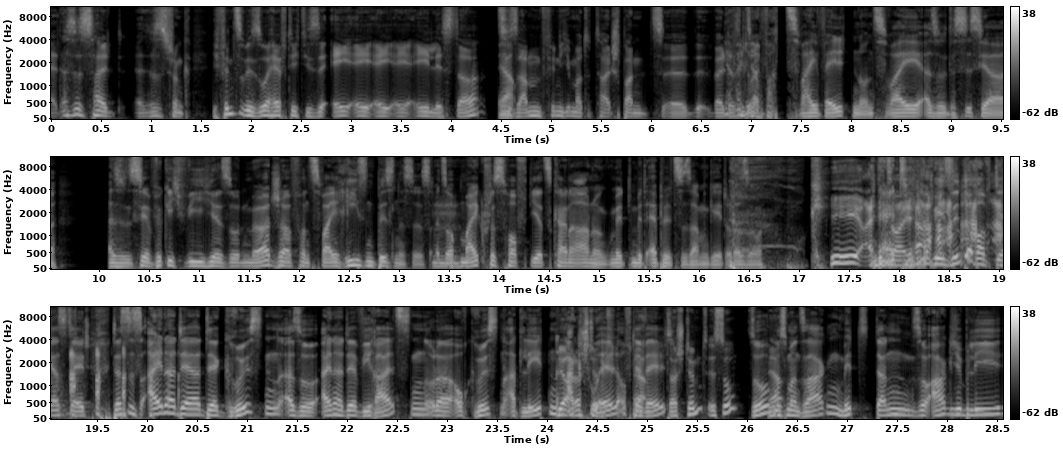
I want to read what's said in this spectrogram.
Ja, das ist halt, das ist schon, ich finde sowieso heftig, diese AAAAA-Lister Ja. zusammen finde ich immer total spannend, äh, weil Ja, das weil sind einfach zwei Welten und zwei, also das ist ja, also das ist ja wirklich wie hier so ein Merger von zwei riesen Businesses. Als Mhm. ob Microsoft jetzt, keine Ahnung, mit, mit Apple zusammengeht oder so. okay, Alter. Digga, ja. wir sind doch auf der Stage. Das ist einer der, der größten, also einer der viralsten oder auch größten Athleten Ja, aktuell auf der ja, Welt. Das stimmt, ist so. So, muss man sagen, mit dann so arguably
